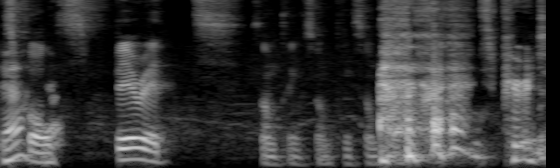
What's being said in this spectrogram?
It's yeah. called Spirit something something something. Spirit.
